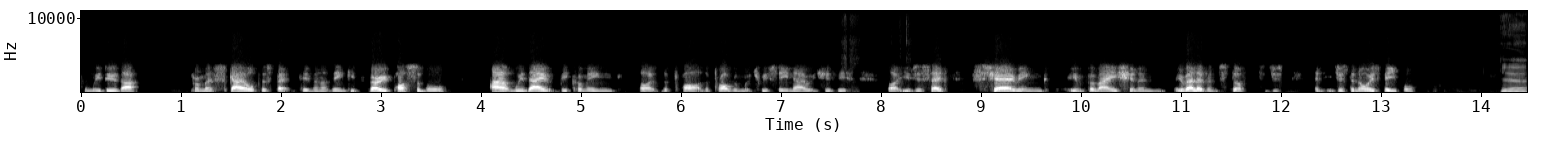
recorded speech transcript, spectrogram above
can we do that from a scale perspective? And I think it's very possible, uh, without becoming like the part of the problem which we see now, which is this, like you just said, sharing information and irrelevant stuff to just it just annoys people. Yeah,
